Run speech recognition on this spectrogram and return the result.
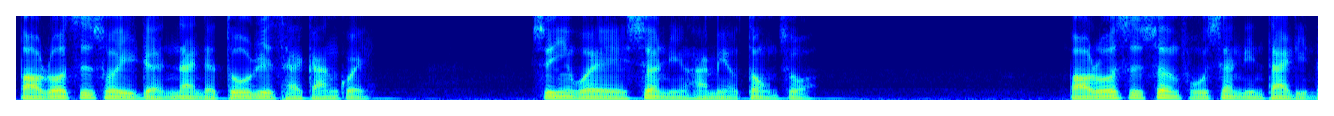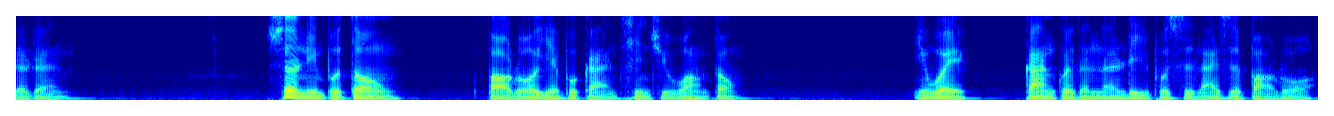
保罗之所以忍耐了多日才赶鬼，是因为圣灵还没有动作。保罗是顺服圣灵带领的人，圣灵不动。保罗也不敢轻举妄动，因为赶鬼的能力不是来自保罗，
